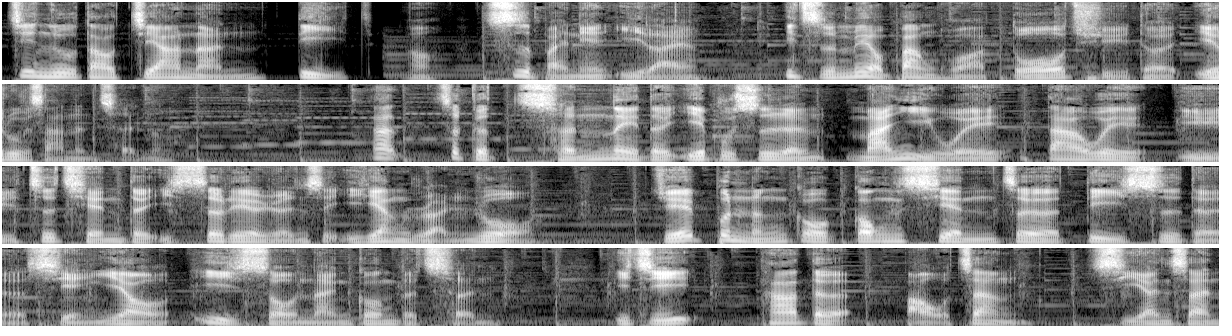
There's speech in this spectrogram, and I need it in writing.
进入到迦南地啊四百年以来，一直没有办法夺取的耶路撒冷城哦。那这个城内的耶布斯人满以为大卫与之前的以色列人是一样软弱，绝不能够攻陷这地势的险要、易守难攻的城，以及他的宝藏喜安山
